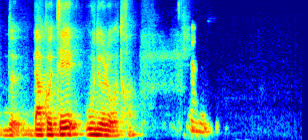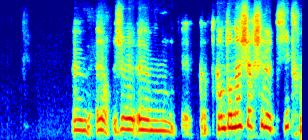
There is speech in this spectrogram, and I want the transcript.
d'un côté ou de l'autre. alors, quand on a cherché le titre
